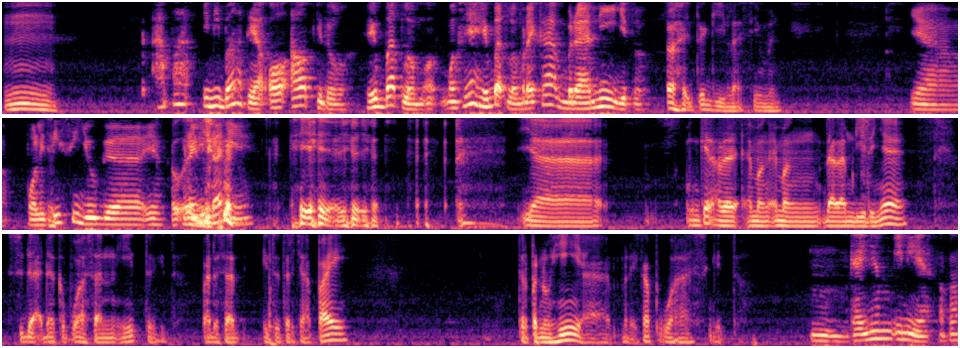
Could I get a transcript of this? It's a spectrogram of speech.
Hmm. apa ini banget ya all out gitu loh hebat loh Mak- maksudnya hebat loh mereka berani gitu Wah itu gila sih men. ya politisi juga ya Oh, berani iya. berani Iya iya iya. iya. ya mungkin ada emang emang dalam dirinya sudah ada kepuasan itu gitu. Pada saat itu tercapai terpenuhi ya mereka puas gitu. Hmm, kayaknya ini ya apa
